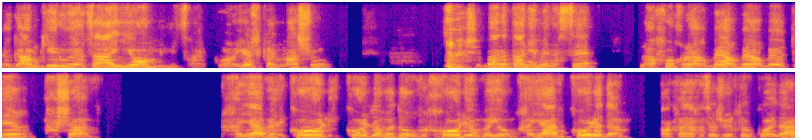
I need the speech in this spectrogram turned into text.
וגם כאילו יצא היום ממצרים. כלומר, יש כאן משהו שבעל נתניה מנסה להפוך להרבה הרבה הרבה יותר עכשיו. חייב, כל, כל דור ודור וכל יום ויום, חייב כל אדם, רק היה חסר שהוא יכתוב כל אדם,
